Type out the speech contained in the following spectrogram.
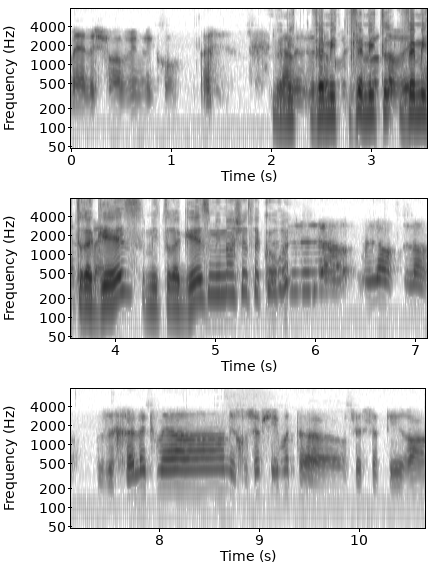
מאלה שאוהבים לקרוא. ומת, ומת, ומת, לא ומתרגז? מתרגז ממה שאתה קורא? לא, לא, לא. זה חלק מה... אני חושב שאם אתה עושה סאטירה,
